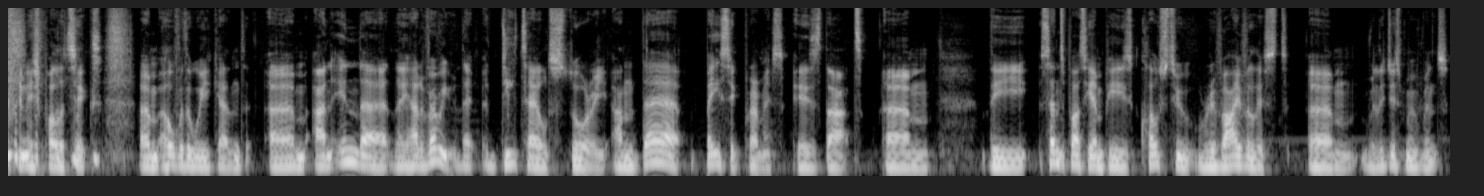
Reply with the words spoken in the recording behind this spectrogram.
Finnish politics um, over the weekend. Um, and in there, they had a very detailed story. And their basic premise is that um, the Centre Party MPs close to revivalist um, religious movements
